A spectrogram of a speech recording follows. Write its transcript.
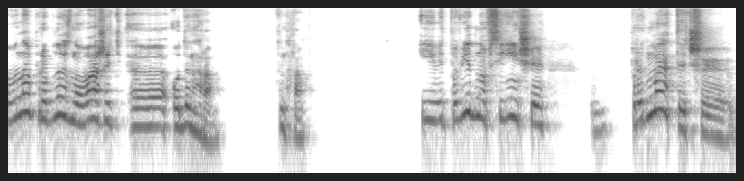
вона приблизно важить 1 грам. 1 грам. І відповідно всі інші предмети чи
